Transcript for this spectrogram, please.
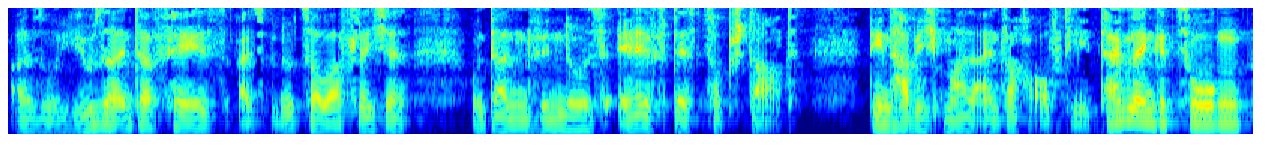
also User Interface als Benutzeroberfläche und dann Windows 11 Desktop Start. Den habe ich mal einfach auf die Timeline gezogen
